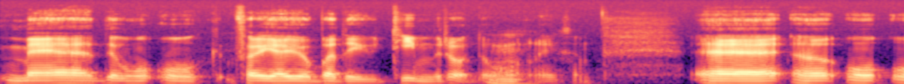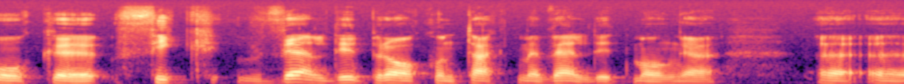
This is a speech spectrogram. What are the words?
med och, för jag jobbade i Timrå då. Mm. Liksom. Eh, och, och, fick väldigt bra kontakt med väldigt många eh,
